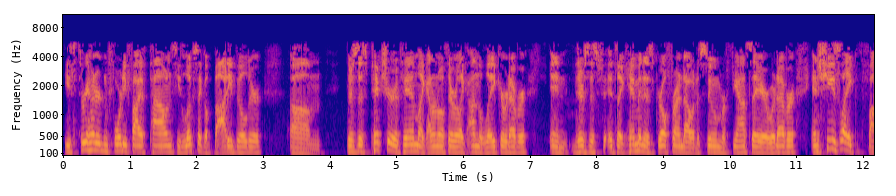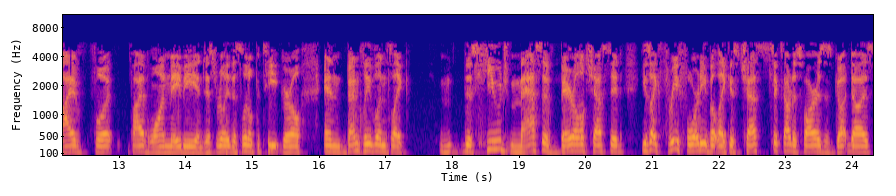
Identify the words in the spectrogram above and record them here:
He's 345 pounds. He looks like a bodybuilder. Um, there's this picture of him, like I don't know if they were like on the lake or whatever, and there's this. It's like him and his girlfriend, I would assume, or fiance or whatever, and she's like five foot, five one maybe, and just really this little petite girl, and Ben Cleveland's like this huge, massive, barrel-chested. He's like 340, but like his chest sticks out as far as his gut does,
